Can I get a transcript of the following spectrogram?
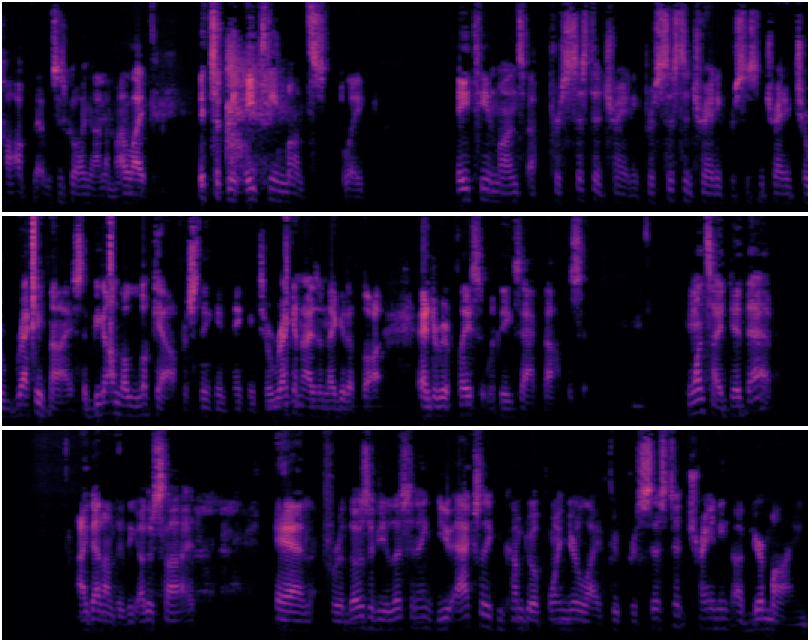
talk that was just going on in my life. It took me 18 months, Blake, 18 months of persistent training, persistent training, persistent training to recognize, to be on the lookout for stinking thinking, to recognize a negative thought and to replace it with the exact opposite. Once I did that, I got onto the other side. And for those of you listening, you actually can come to a point in your life through persistent training of your mind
